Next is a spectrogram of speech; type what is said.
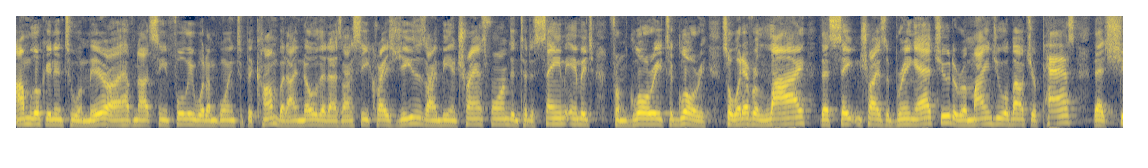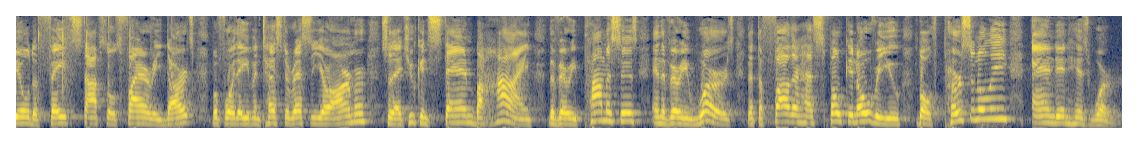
I'm looking into a mirror. I have not seen fully what I'm going to become, but I know that as I see Christ Jesus, I'm being transformed into the same image from glory to glory. So, whatever lie that Satan tries to bring at you to remind you about your past, that shield of faith stops those fiery darts before they even test the rest of your armor, so that you can stand behind the very promises and the very words that the Father has spoken over you, both personally and in His Word.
